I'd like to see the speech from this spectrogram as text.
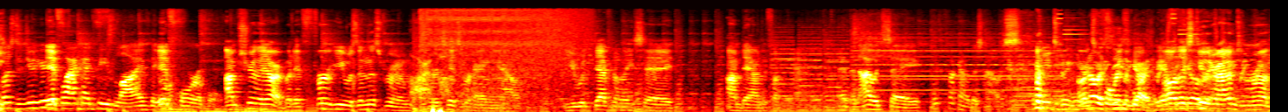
Plus, did you hear If- the Black Eyed Peas live? They were horrible. I'm sure they are, but if Fergie was in this room and her tits were hanging out, you would definitely say, I'm down to fucking that. And then I would say, get the fuck out of this house. What are you doing here? Oh, no, it's four in these the guys. morning. Oh, to they steal them. your items and run.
